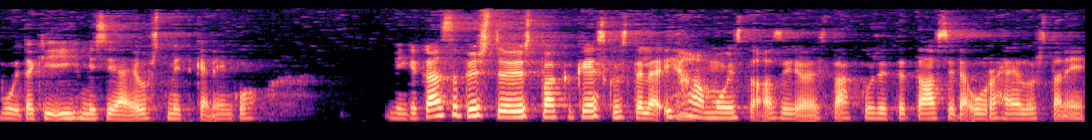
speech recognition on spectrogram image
muitakin ihmisiä, just mitkä niin kuin, minkä kanssa pystyy just vaikka keskustelemaan ihan muista asioista kuin sitten taas sitä urheilusta, niin,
